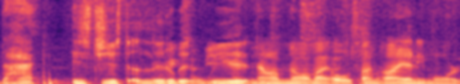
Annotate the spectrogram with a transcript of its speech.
that is just a little bit weird. Now I'm not at my all-time high anymore.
